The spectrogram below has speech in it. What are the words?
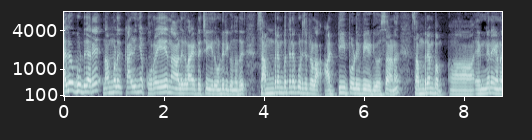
ഹലോ കൂട്ടുകാരെ നമ്മൾ കഴിഞ്ഞ കുറേ നാളുകളായിട്ട് ചെയ്തുകൊണ്ടിരിക്കുന്നത് സംരംഭത്തിനെ കുറിച്ചിട്ടുള്ള അടിപൊളി വീഡിയോസാണ് സംരംഭം എങ്ങനെയാണ്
